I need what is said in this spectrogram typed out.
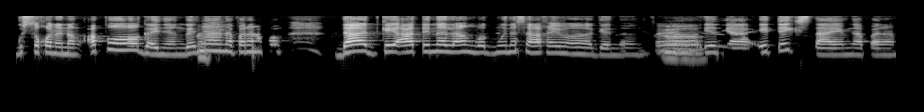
gusto ko na ng apo ganyan ganyan na parang ako dad kay ate na lang wag mo na sa akin mga ganun pero uh. yun nga it takes time na parang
